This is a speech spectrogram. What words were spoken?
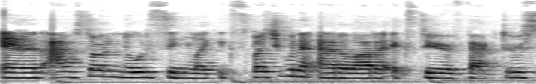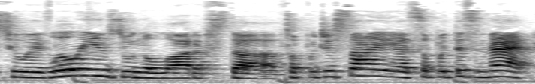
and I've started noticing like especially when I add a lot of exterior factors to it Lillian's doing a lot of stuff. Stuff with Josiah stuff with this and that.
